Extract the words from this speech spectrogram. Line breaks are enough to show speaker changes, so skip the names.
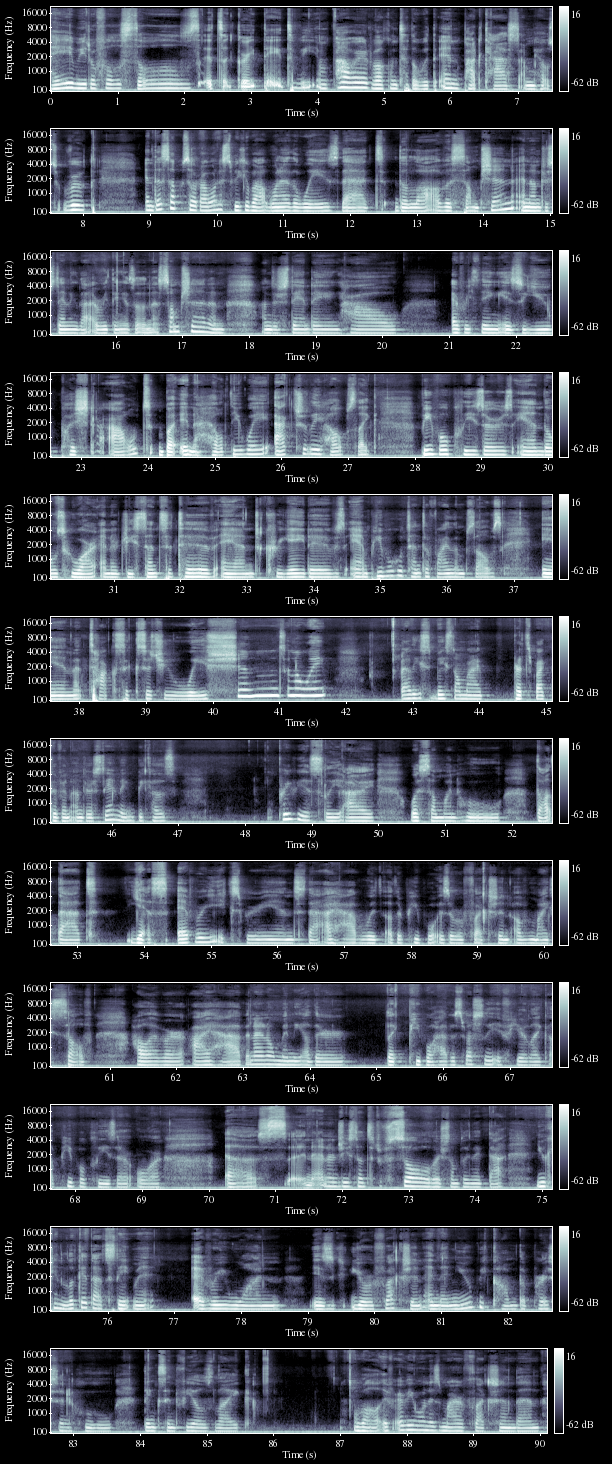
Hey, beautiful souls. It's a great day to be empowered. Welcome to the Within podcast. I'm your host, Ruth. In this episode, I want to speak about one of the ways that the law of assumption and understanding that everything is an assumption and understanding how everything is you pushed out, but in a healthy way, actually helps like people pleasers and those who are energy sensitive and creatives and people who tend to find themselves in toxic situations in a way at least based on my perspective and understanding because previously I was someone who thought that yes, every experience that I have with other people is a reflection of myself. However, I have, and I know many other like people have, especially if you're like a people pleaser or uh, an energy sensitive soul or something like that, you can look at that statement. Everyone is your reflection, and then you become the person who thinks and feels like, well, if everyone is my reflection, then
